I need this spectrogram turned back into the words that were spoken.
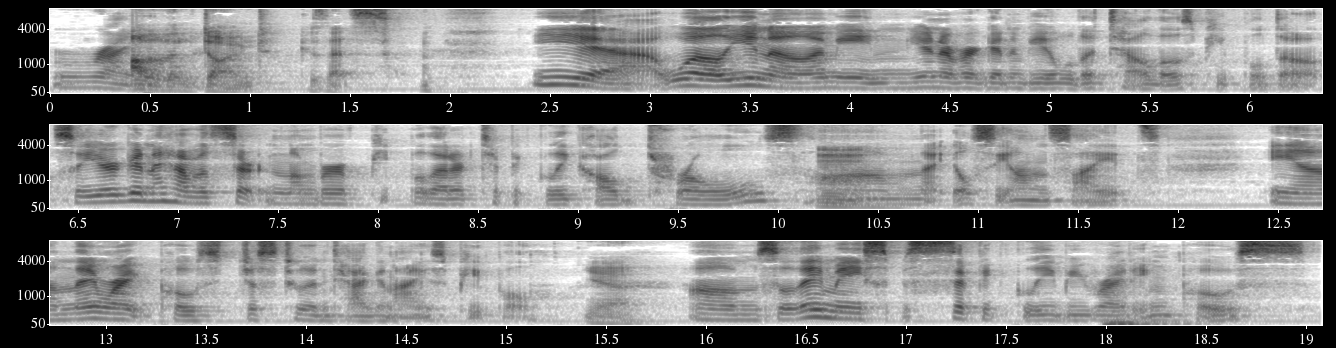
Right. Other than don't, because that's. Yeah, well, you know, I mean, you're never going to be able to tell those people don't. So you're going to have a certain number of people that are typically called trolls um, that you'll see on sites, and they write posts just to antagonize people. Yeah. Um, so they may specifically be writing posts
